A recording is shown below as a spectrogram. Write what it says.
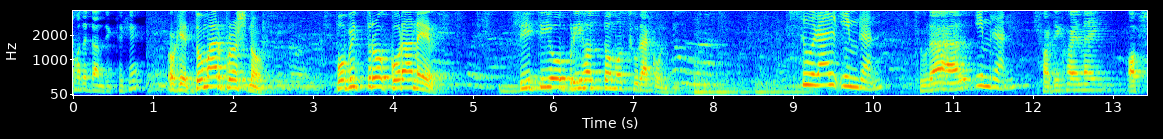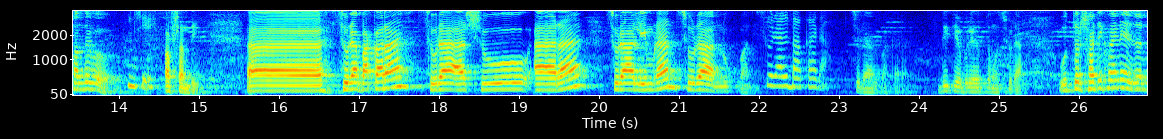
আমাদের ডান দিক থেকে। ওকে তোমার প্রশ্ন পবিত্র কোরআনের দ্বিতীয় বৃহত্তম সুরা কোনটি? সুরাল ইমরান। সূরা আল ইমরান। সঠিক হয় নাই অপশন দেব? জি। অপশন দিই সুরা বাকারা সুরা আশু আরা সুরা আল ইমরান সুরা লুকমান। সুরাল বাকারা। সুরা আল বাকারা দ্বিতীয় বৃহত্তম সুরা। উত্তর সঠিক হয়নি এই জন্য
